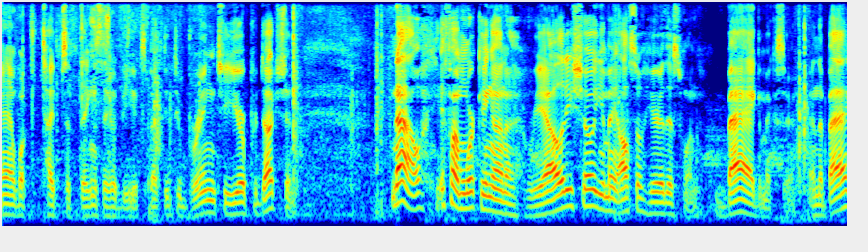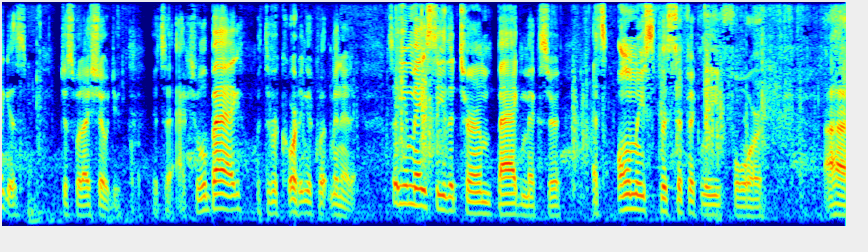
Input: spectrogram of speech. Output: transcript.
And what types of things they would be expected to bring to your production. Now, if I'm working on a reality show, you may also hear this one, bag mixer. And the bag is just what I showed you. It's an actual bag with the recording equipment in it. So you may see the term bag mixer. That's only specifically for uh,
